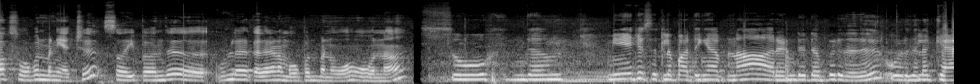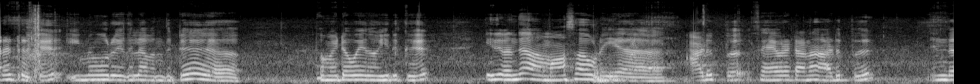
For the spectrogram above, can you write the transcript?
பாக்ஸ் ஓப்பன் பண்ணியாச்சு. ஸோ இப்போ வந்து உள்ளே இருக்கிறத நம்ம ஓப்பன் பண்ணுவோம் ஒவ்வொன்றா ஸோ இந்த மேஜர் செட்டில் பார்த்தீங்க அப்படின்னா ரெண்டு டப்பு இருந்தது. ஒரு இதில் கேரட் இருக்குது இன்னொரு இதில் வந்துட்டு டொமேட்டோவோ ஏதோ இருக்குது இது வந்து மாசாவுடைய அடுப்பு ஃபேவரட்டான அடுப்பு. இந்த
